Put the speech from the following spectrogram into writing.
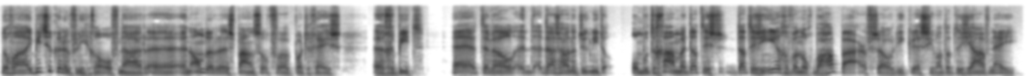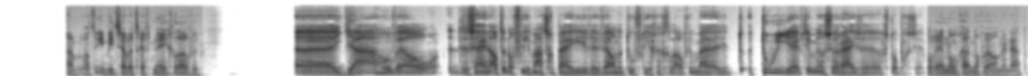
nog wel naar Ibiza kunnen vliegen of naar eh, een ander eh, Spaans of eh, Portugees eh, gebied. Terwijl eh, daar zou natuurlijk niet om moeten gaan. Maar dat is, dat is in ieder geval nog behapbaar of zo, die kwestie. Want dat is ja of nee. Nou, wat Ibiza betreft, nee, geloof ik. Eh, ja, hoewel er zijn altijd nog vliegmaatschappijen die er wel naartoe vliegen, geloof ik. Maar TUI heeft inmiddels zijn reizen stopgezet. Random gaat nog wel, inderdaad.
